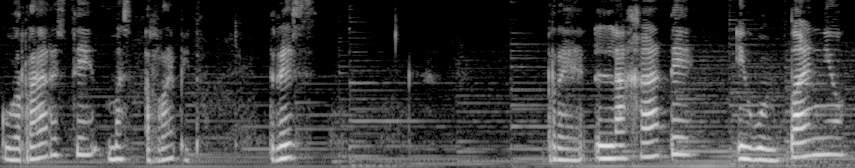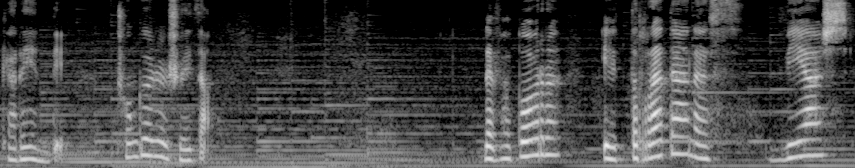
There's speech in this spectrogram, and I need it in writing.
curarse más rápido. 3. Relájate en un baño caliente. De favor y trata las vías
